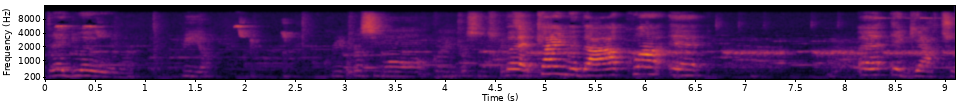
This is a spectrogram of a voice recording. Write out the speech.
3, 2, 1. via. con il prossimo, con il prossimo Vabbè, spezzone. Kain da acqua e, e, e ghiaccio.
